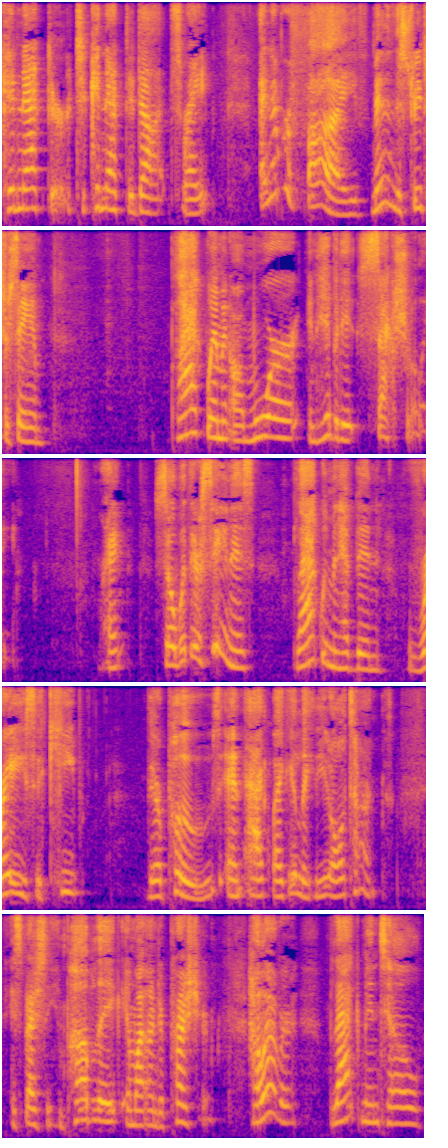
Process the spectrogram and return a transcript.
connector to connect the dots, right? And number five, men in the streets are saying black women are more inhibited sexually, right? So what they're saying is black women have been raised to keep their pose and act like a lady at all times, especially in public and while under pressure. However, black men tell,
